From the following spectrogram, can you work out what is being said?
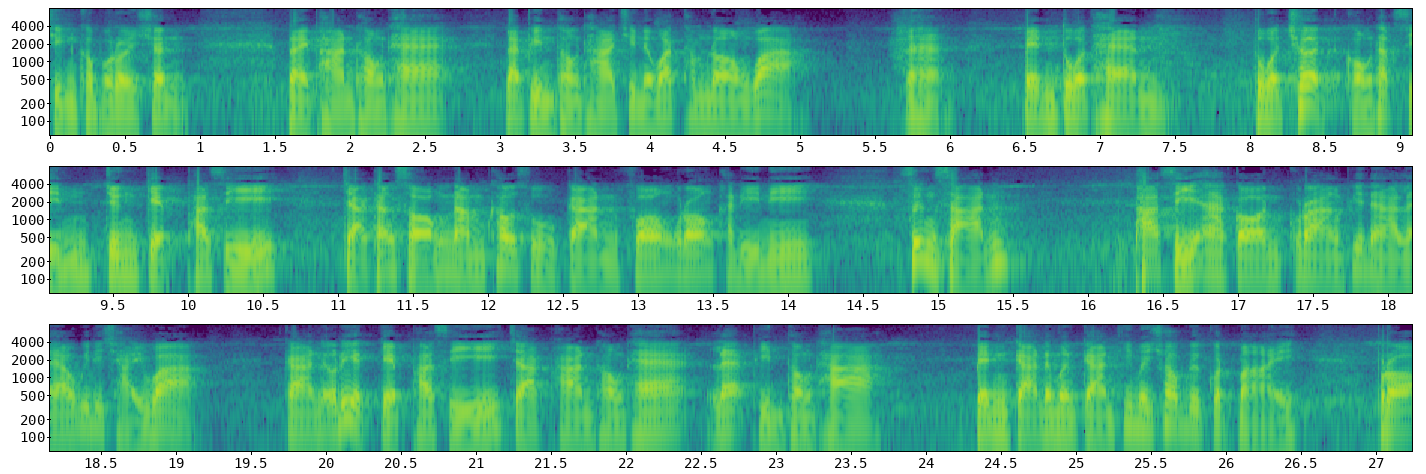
ชินคอร์ปอเรชั่นในพานทองแท้ และพินทองทาชินวัตรทำนองว่านะฮะเป็นตัวแทนตัวเชิดของทักษิณจึงเก็บภาษีจากทั้งสองนำเข้าสู่การฟ้องร้องคดีนี้ ซึ่งศาลภาษีอากรกลางพิจารณาแล้ววินิจฉัยว่า การเรียกเก็บภาษีจากพานทองแท้และพินทองทา เป็นการดำเนินการที่ไม่ชอบด้วยกฎหมาย เพราะ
